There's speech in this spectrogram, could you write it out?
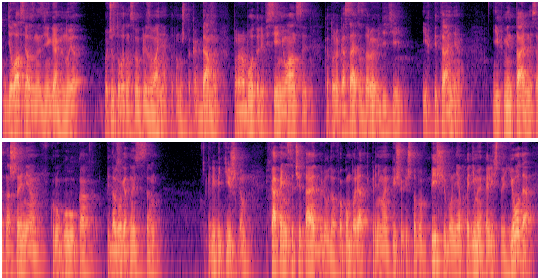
дела, связанные с деньгами, но я почувствовал в этом свое призвание, потому что когда мы проработали все нюансы, которые касаются здоровья детей, их питания, их ментальность, отношения в кругу, как педагоги относятся к ребятишкам, как они сочетают блюда, в каком порядке принимают пищу, и чтобы в пище было необходимое количество йода –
